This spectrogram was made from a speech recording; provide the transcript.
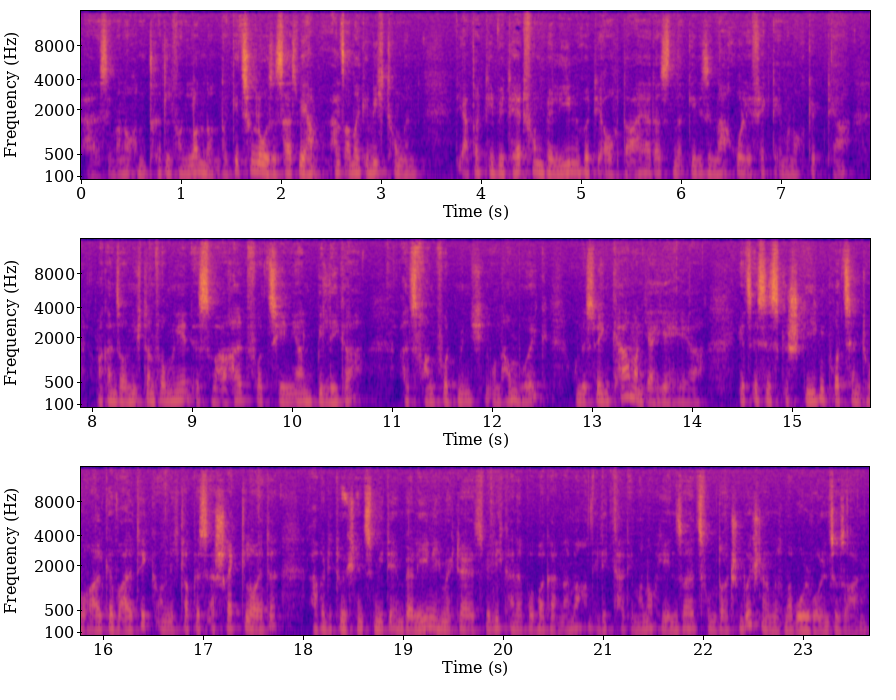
Ja, das ist immer noch ein Drittel von London. Da geht es schon los. Das heißt, wir haben ganz andere Gewichtungen. Die Attraktivität von Berlin rührt ja auch daher, dass es gewisse Nachholeffekte immer noch gibt. Ja? Man kann es auch nüchtern formulieren, es war halt vor zehn Jahren billiger als Frankfurt, München und Hamburg. Und deswegen kam man ja hierher. Jetzt ist es gestiegen, prozentual gewaltig. Und ich glaube, das erschreckt Leute. Aber die Durchschnittsmiete in Berlin, ich möchte ja jetzt wirklich keine Propaganda machen, die liegt halt immer noch jenseits vom deutschen Durchschnitt, muss man wohlwollend zu sagen.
